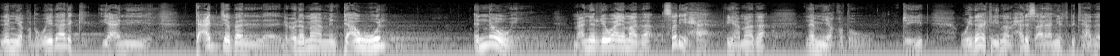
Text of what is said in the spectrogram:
لم يقضوا. ولذلك يعني تعجب العلماء من تأول النووي. مع أن الرواية ماذا؟ صريحة. فيها ماذا؟ لم يقضوا. جيد. ولذلك الإمام حرص على أن يثبت هذا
